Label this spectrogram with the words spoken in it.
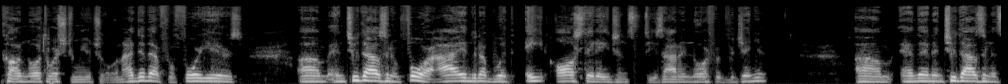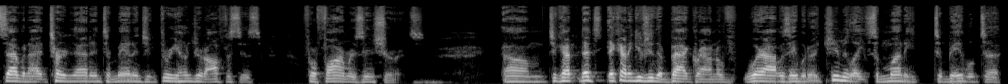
called Northwestern Mutual, and I did that for four years. Um, in 2004, I ended up with eight Allstate agencies out in Norfolk, Virginia. Um, and then in 2007, I turned that into managing 300 offices for Farmers Insurance um, to kind of, that's that kind of gives you the background of where I was able to accumulate some money to be able to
